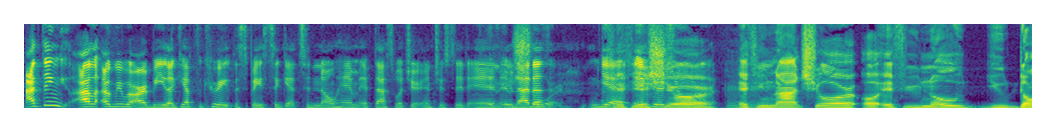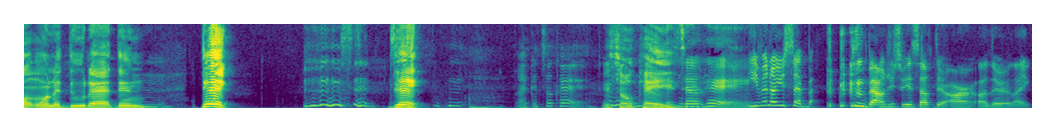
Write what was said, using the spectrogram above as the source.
I think I agree with RB. Like you have to create the space to get to know him if that's what you're interested in, If you're and that sure. doesn't. Yeah, if you're, sure. If mm-hmm. you're not sure, or if you know you don't want to do that, then mm-hmm. dick, dick. Like it's okay. It's okay. It's okay. Even though you set boundaries for yourself, there are other like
